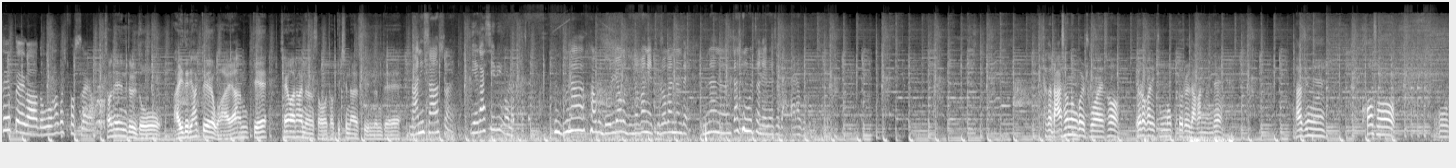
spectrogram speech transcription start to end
체육대회가 너무 하고 싶었어요. 선생님들도 아이들이 학교에 와야 함께 생활하면서 더 빛이 날 수 있는데 많이 싸웠어요. 얘가 시비 걸었어. 누나하고 놀려고 누나 방에 들어갔는데 누나는 짜증부터 내면서 나가라고 그랬어요. 제가 나서는 걸 좋아해서 여러 가지 종목들을 나갔는데 나중에 커서 뭐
